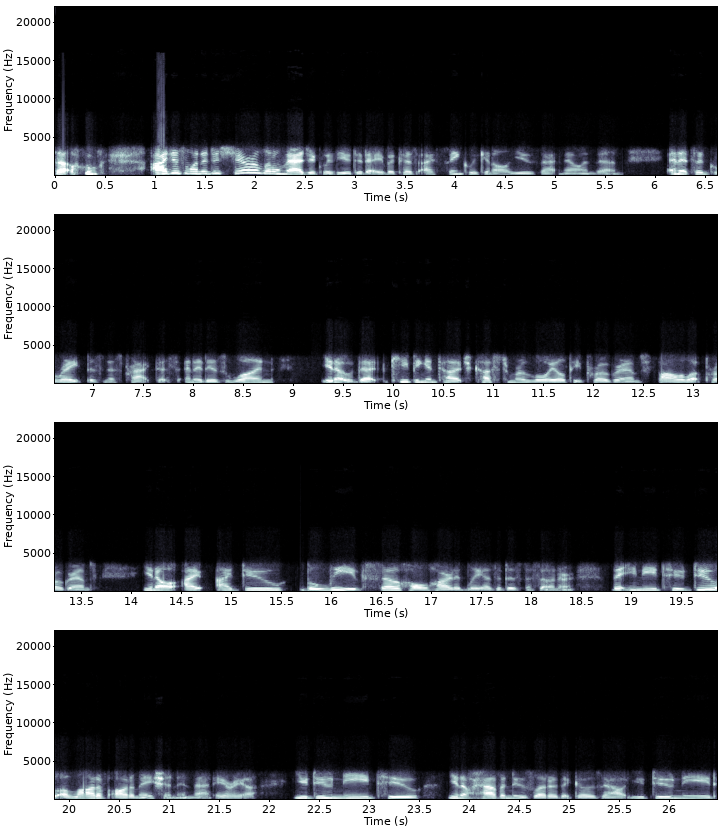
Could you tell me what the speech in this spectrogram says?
So i just wanted to share a little magic with you today because i think we can all use that now and then. And it's a great business practice and it is one you know that keeping in touch customer loyalty programs follow-up programs you know i i do believe so wholeheartedly as a business owner that you need to do a lot of automation in that area you do need to you know, have a newsletter that goes out. You do need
